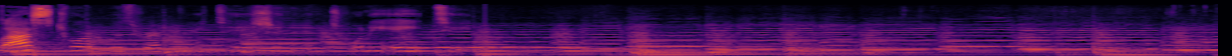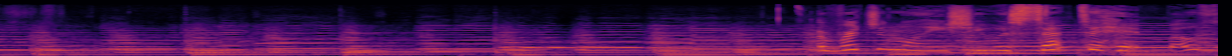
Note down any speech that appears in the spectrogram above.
last toured with Reputation in 2018. Originally, she was set to hit both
